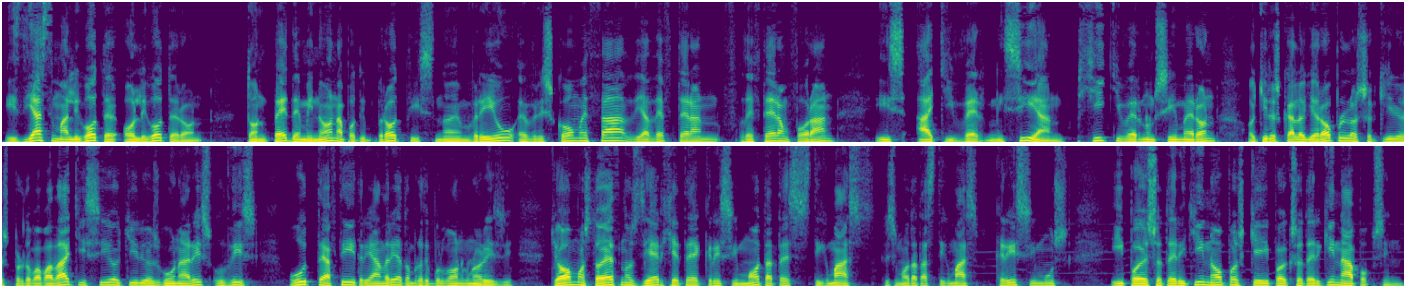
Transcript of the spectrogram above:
Εις διάστημα λιγότερο, ο λιγότερον των πέντε μηνών από την 1η Νοεμβρίου ευρισκόμεθα δια δεύτεραν, δευτέραν φοράν εις ακυβερνησίαν. Ποιοι κυβερνούν σήμερον, ο κύριος Καλογερόπουλος, ο κύριος Πρωτοπαπαδάκης ή ο κύριος Γούναρης, ουδής, ούτε αυτή η τριανδρία των πρωθυπουργών γνωρίζει. Και όμως το έθνος διέρχεται κρισιμότατες στιγμάς, κρισιμότατα στιγμάς, κρίσιμους υπό εσωτερικήν όπως και υπό εξωτερικήν άποψην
